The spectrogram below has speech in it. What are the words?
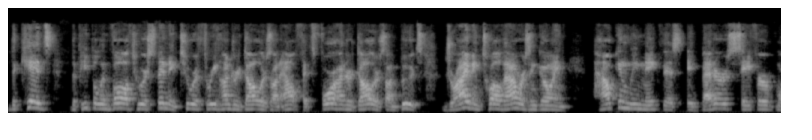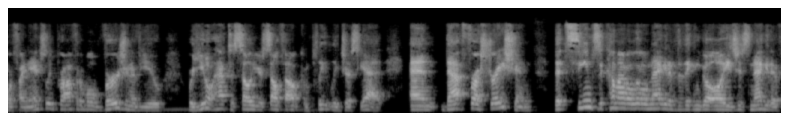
the kids the people involved who are spending two or three hundred dollars on outfits, four hundred dollars on boots, driving 12 hours and going, how can we make this a better, safer, more financially profitable version of you where you don't have to sell yourself out completely just yet? And that frustration that seems to come out a little negative that they can go, oh, he's just negative.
